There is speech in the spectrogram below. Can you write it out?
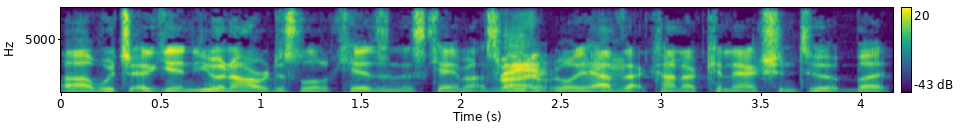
Uh, which again, you and I were just little kids when this came out, so we Right. don't really have that kind of connection to it. But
